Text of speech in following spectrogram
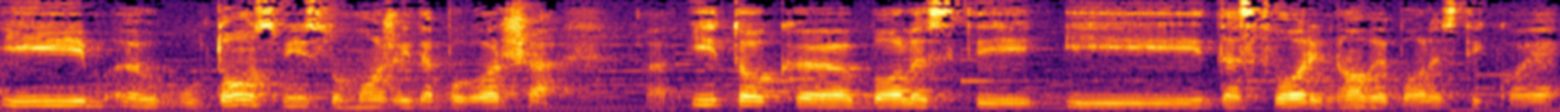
i u tom smislu može i da pogorša i tok bolesti i da stvori nove bolesti koje,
